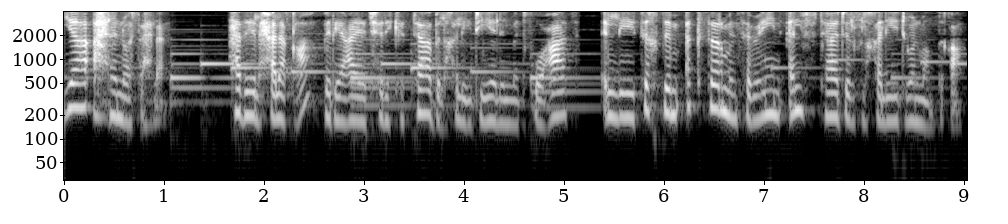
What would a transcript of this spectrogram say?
يا أهلا وسهلا. هذه الحلقة برعاية شركة تاب الخليجية للمدفوعات اللي تخدم أكثر من 70 ألف تاجر في الخليج والمنطقة.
